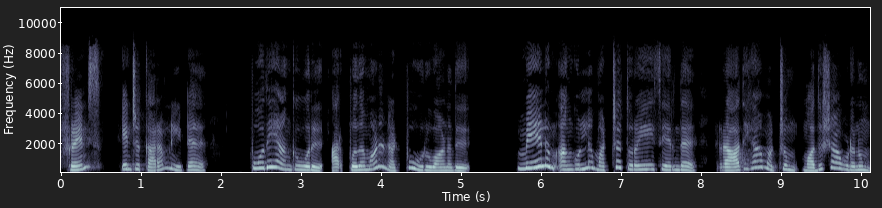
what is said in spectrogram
ஃப்ரெண்ட்ஸ் என்று கரம் நீட்ட. போதே அங்கு ஒரு அற்புதமான நட்பு உருவானது. மேலும் அங்குள்ள மற்ற துறையை சேர்ந்த ராதிகா மற்றும் மதுஷாவுடனும்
